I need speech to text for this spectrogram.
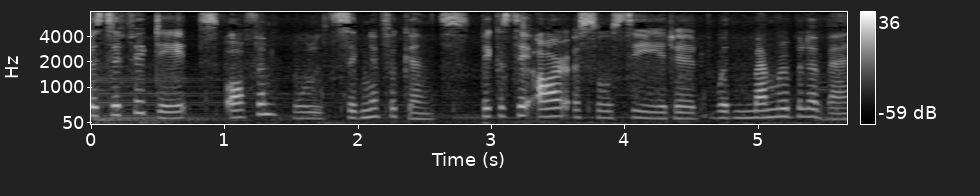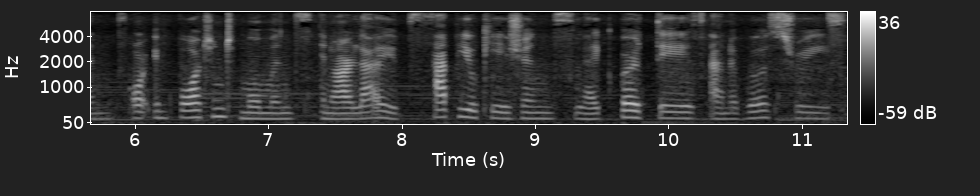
Specific dates often hold significance because they are associated with memorable events or important moments in our lives. Happy occasions like birthdays, anniversaries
